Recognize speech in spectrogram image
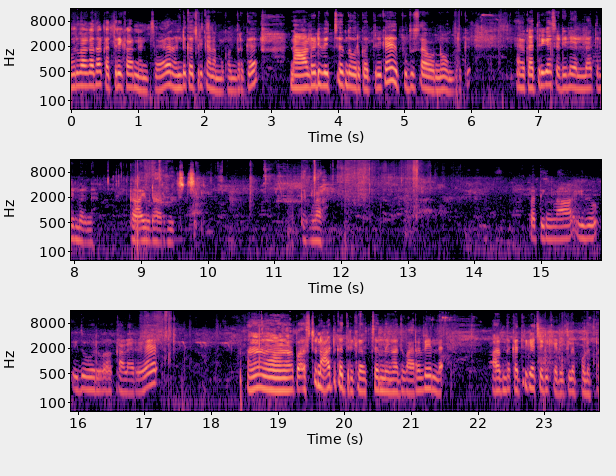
ஒரு வகை தான் கத்திரிக்காய்னு நினச்சேன். ரெண்டு கத்திரிக்காய் நமக்கு வந்திருக்கு. நான் ஆல்ரெடி வச்சுருந்த ஒரு கத்திரிக்காய் இது புதுசாக ஒன்று வந்திருக்கு. கத்திரிக்காய் செடியில் எல்லாத்துலேயும் பாருங்கள் காய் விட ஆரம்பிச்சிச்சு. பார்த்தீங்களா பார்த்தீங்களா இது இது ஒரு கலரு ஃபஸ்ட்டு நாட்டு கத்திரிக்காய் வச்சுருந்தேங்க. அது வரவே இல்லை. அந்த கத்திரிக்காய் செடி கிடைக்கல பொழுப்ப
